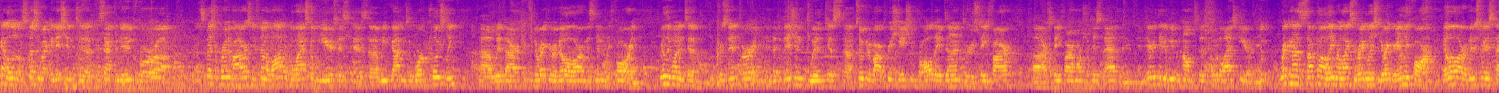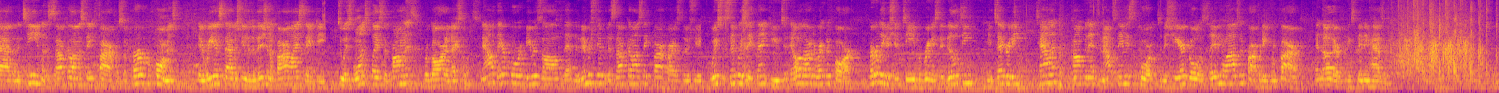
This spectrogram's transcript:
We got a little special recognition to, this afternoon for uh, a special friend of ours who's done a lot over the last couple years as, as uh, we've gotten to work closely uh, with our director of LLR, Ms. Emily Farr, and really wanted to present her and, and the division with just a token of our appreciation for all they've done through State Fire, uh, Uh, our State Fire Marshal, his staff, and, and everything that we've accomplished over the last year. And recognize the South Carolina Labor License Regulation Director Emily Farr, LLR administrative staff, and the team of the South Carolina State Fire for superb performance in reestablishing the Division of Fire and Life Safety to its once place of prominence, regard, and excellence. Now, therefore, it be resolved that the membership of the South Carolina State Firefighters Association wish to simply say thank you to LLR Director Farr, her leadership team for bringing stability, integrity, talent, confidence, and outstanding support to the shared goal of saving lives and property from fire and other extending hazards.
